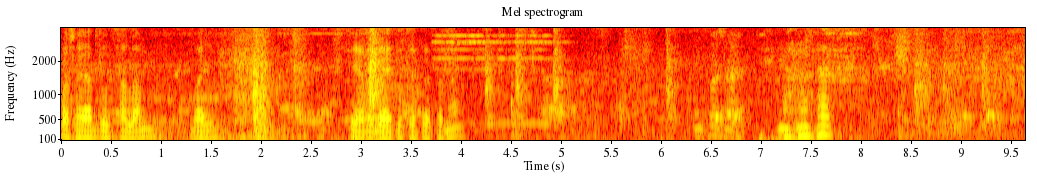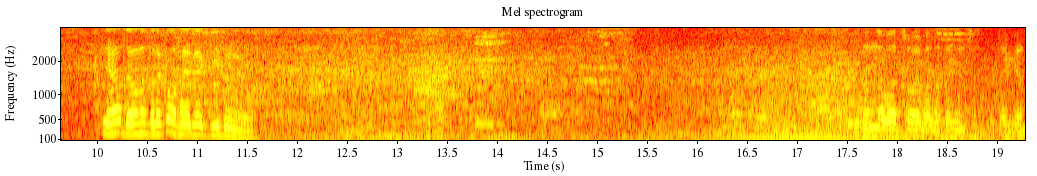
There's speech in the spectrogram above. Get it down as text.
কষাই আব্দুল সালাম। ভাই চেহারা দেখাইতে চাইতেছে না। টিহা দেও না তাহলে কষাই না কি তুমি? ধন্যবাদ সবাই ভালো থাকেন সুস্থ থাকেন।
